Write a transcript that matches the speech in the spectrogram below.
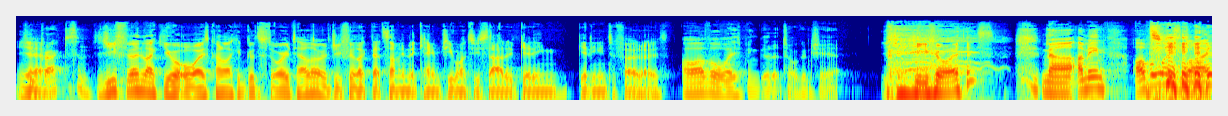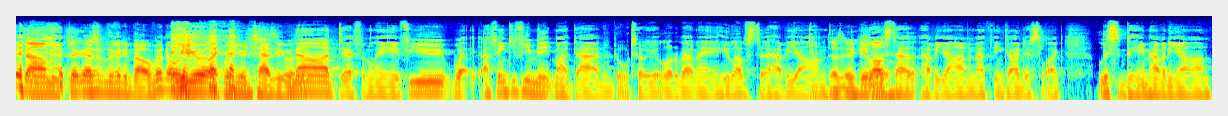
Yeah. Keep practicing. Did you feel like you were always kind of like a good storyteller, or do you feel like that's something that came to you once you started getting getting into photos? Oh, I've always been good at talking shit. you always. Nah, I mean, I've always liked. Um, Do you guys living in Melbourne, or you were like when you were in Tassie it? Nah, definitely. If you, I think if you meet my dad, it'll tell you a lot about me. He loves to have a yarn. Does he? He loves to have a yarn, and I think I just like listened to him having a yarn,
